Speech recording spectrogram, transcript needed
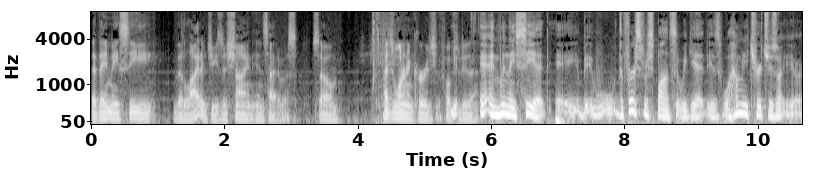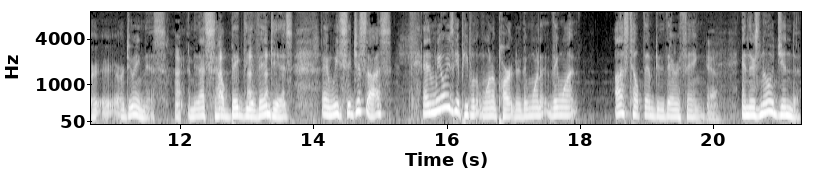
that they may see the light of Jesus shine inside of us. So I just want to encourage folks to do that. And when they see it, eh, the first response that we get is, "Well, how many churches are, are, are doing this?" I mean, that's how big the event is, and we say just us. And we always get people that want to partner. They want they want us to help them do their thing. Yeah. And there's no agenda.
